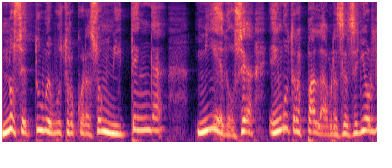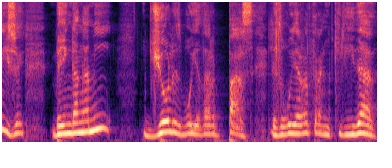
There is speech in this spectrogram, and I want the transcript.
no se tuve vuestro corazón ni tenga miedo. O sea, en otras palabras, el Señor dice, vengan a mí, yo les voy a dar paz, les voy a dar tranquilidad,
